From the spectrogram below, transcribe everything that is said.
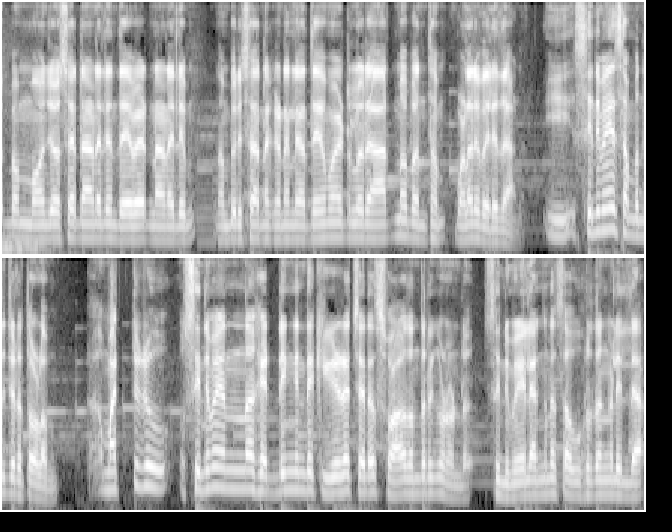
ഇപ്പം മോൻ ജോസേട്ടനാണേലും ദേവേട്ടനാണേലും നമ്പൂരി സാറിനൊക്കെ ആണെങ്കിലും അദ്ദേഹമായിട്ടുള്ള ഒരു ആത്മബന്ധം വളരെ വലുതാണ്. ഈ സിനിമയെ സംബന്ധിച്ചിടത്തോളം മറ്റൊരു സിനിമ എന്ന ഹെഡിങ്ങിന്റെ കീഴെ ചില സ്വാതന്ത്ര്യങ്ങളുണ്ട്. സിനിമയിൽ അങ്ങനെ സൗഹൃദങ്ങളില്ല.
